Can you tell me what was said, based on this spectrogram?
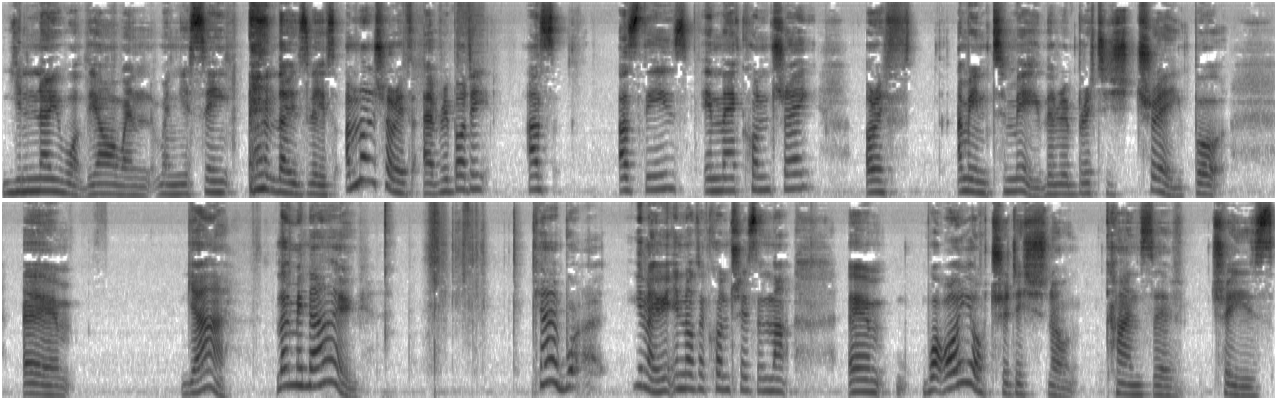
you know what they are when, when you see those leaves. I'm not sure if everybody has, has these in their country or if, I mean, to me, they're a British tree, but um, yeah, let me know. Yeah, what you know, in other countries and that, um, what are your traditional kinds of trees?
